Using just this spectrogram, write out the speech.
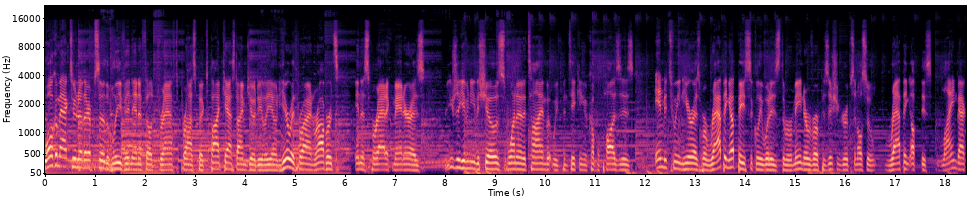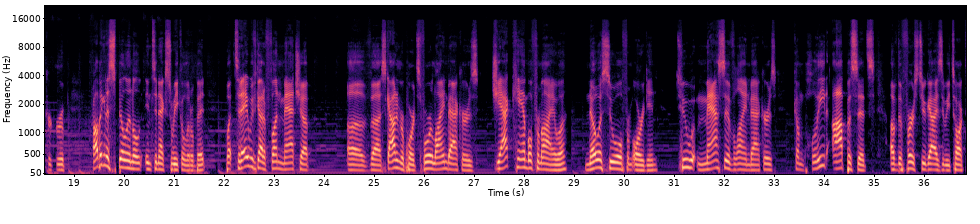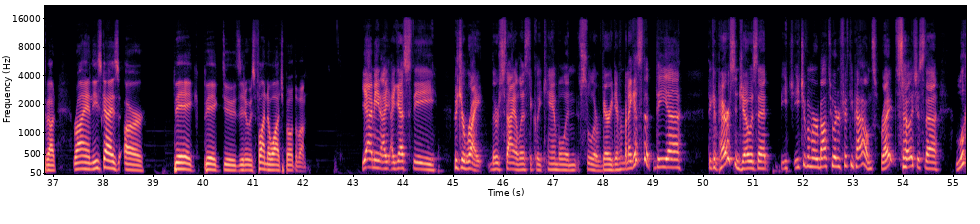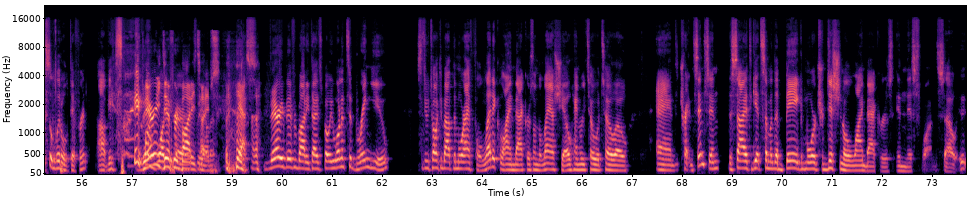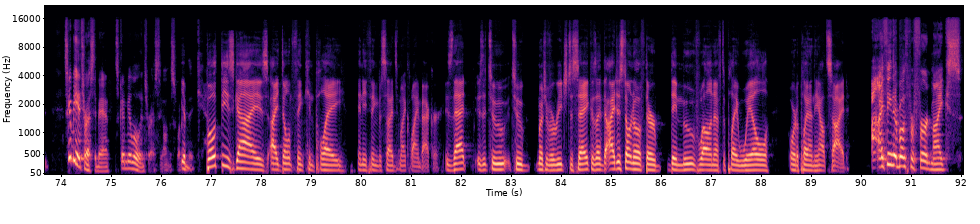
Welcome back to another episode of the Bleav in NFL Draft Prospects podcast. I'm Joe DeLeon here with Ryan Roberts in a sporadic manner as we're usually giving you the shows one at a time, but we've been taking a couple pauses in between here as we're wrapping up basically what is the remainder of our position groups and also wrapping up this linebacker group. Probably going to spill in, into next week a little bit, but today we've got a fun matchup of uh, scouting reports for linebackers. Jack Campbell from Iowa Noah Sewell from Oregon, two massive linebackers, complete opposites of the first two guys that we talked about. Ryan, these guys are big, big dudes, and it was fun to watch both of them. Yeah, I mean, I, I guess the because you're right, they're stylistically Campbell and Sewell are very different, but I guess the the uh, the comparison, Joe, is that each each of them are about 250 pounds, right? So it's just uh looks a little different, obviously. Very different body types. yes, very different body types. But we wanted to bring you, since we talked about the more athletic linebackers on the last show, Henry To'oTo'o and Trenton Simpson, decided to get some of the big, more traditional linebackers in this one. So it, it's gonna be interesting, man. It's gonna be a little interesting on this one. Yeah, both these guys, I don't think can play anything besides Mike linebacker. Is that is it too too much of a reach to say? Because I I just don't know if they're they move well enough to play will or to play on the outside. I think they're both preferred Mikes.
